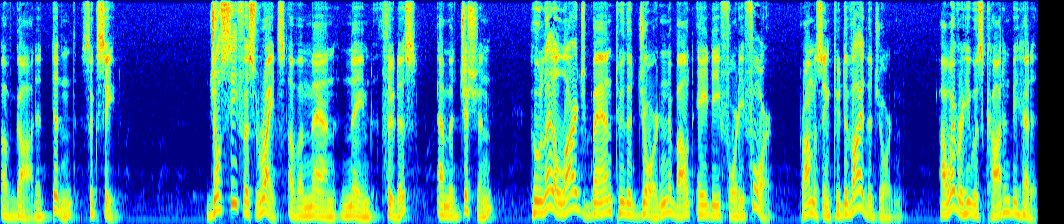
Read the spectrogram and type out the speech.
of God. It didn't succeed. Josephus writes of a man named Theudas, a magician, who led a large band to the Jordan about AD 44, promising to divide the Jordan. However, he was caught and beheaded.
